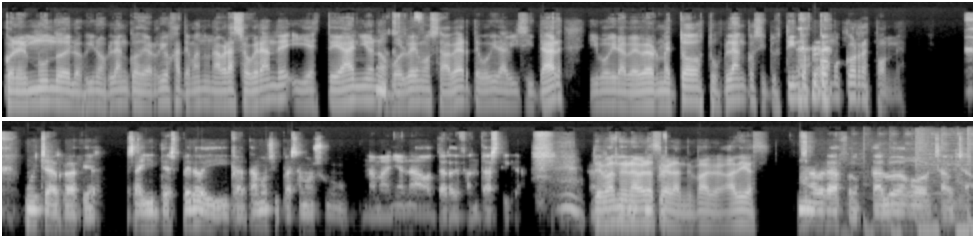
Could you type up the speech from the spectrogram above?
con el mundo de los vinos blancos de Rioja. Te mando un abrazo grande y este año nos volvemos a ver. Te voy a ir a visitar y voy a ir a beberme todos tus blancos y tus tintos como corresponde. Muchas gracias. Pues allí te espero y catamos y pasamos una mañana o tarde fantástica. Te mando un abrazo grande, Pablo. Adiós. Un abrazo. Hasta luego. Chao, chao.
